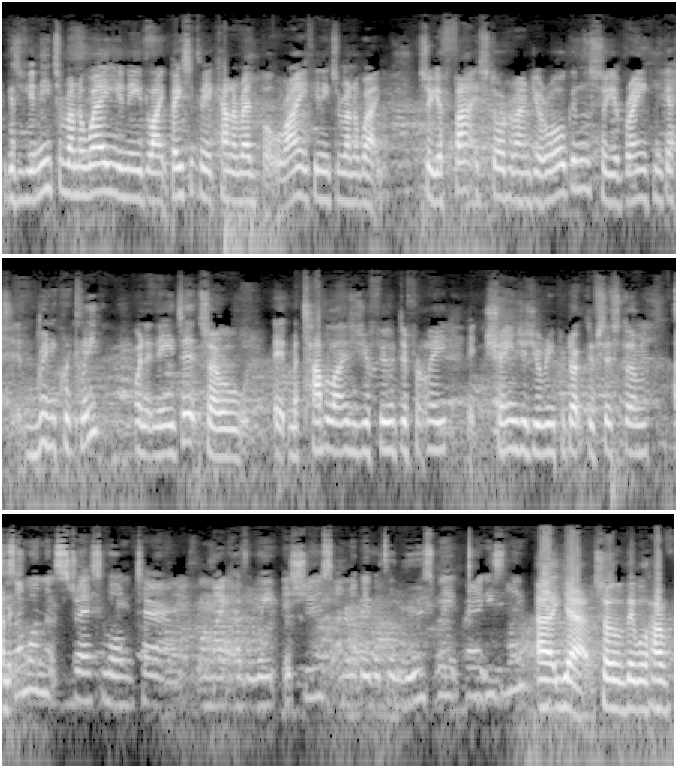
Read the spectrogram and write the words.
because if you need to run away, you need like basically a can of Red Bull, right? If you need to run away. So your fat is stored around your organs, so your brain can get it really quickly when it needs it. So it metabolizes your food differently. It changes your reproductive system, and Someone that's stressed long term might have weight issues and not be able to lose weight very easily. Uh, yeah, so they will have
